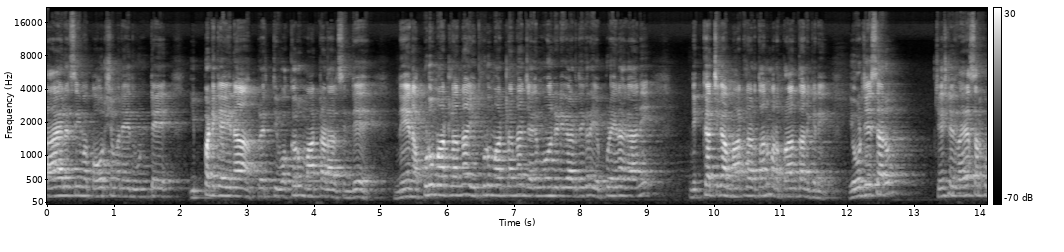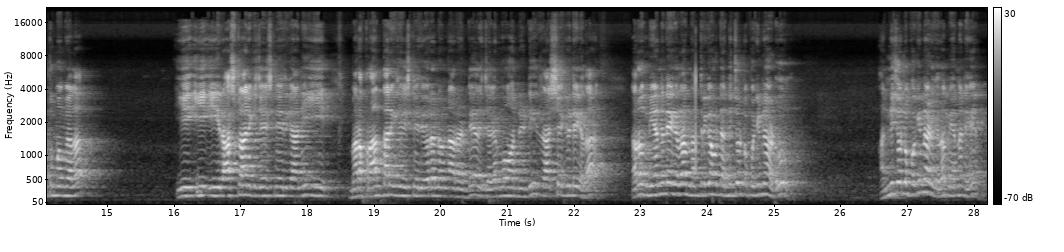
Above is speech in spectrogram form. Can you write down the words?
రాయలసీమ పౌరుషం అనేది ఉంటే ఇప్పటికైనా ప్రతి ఒక్కరూ మాట్లాడాల్సిందే. నేను అప్పుడు మాట్లాడినా ఇప్పుడు మాట్లాడినా జగన్మోహన్ రెడ్డి గారి దగ్గర ఎప్పుడైనా కానీ నిక్కచ్చిగా మాట్లాడతాను మన ప్రాంతానికి. ఎవరు చేశారు? చేసినది వైఎస్ఆర్ కుటుంబం కదా. ఈ ఈ ఈ రాష్ట్రానికి చేసినది కానీ ఈ మన ప్రాంతానికి చేసినది ఎవరైనా ఉన్నారంటే అది జగన్మోహన్ రెడ్డి రాజశేఖర రెడ్డి కదా. అరో మీ అన్ననే కదా మంత్రిగా ఉంటే అన్ని చోట్ల పొగినాడు అన్ని చోట్ల పొగినాడు కదా మీ అన్ననే.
